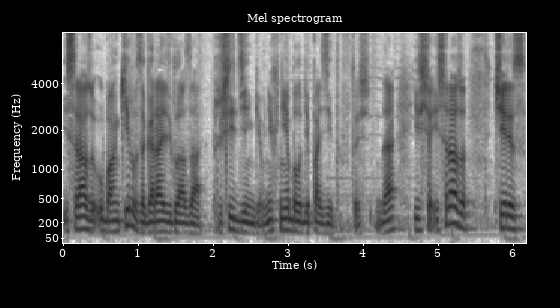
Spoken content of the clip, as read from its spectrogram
и сразу у банкиров загорались глаза. Пришли деньги, у них не было депозитов. То есть, да, и все. И сразу через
